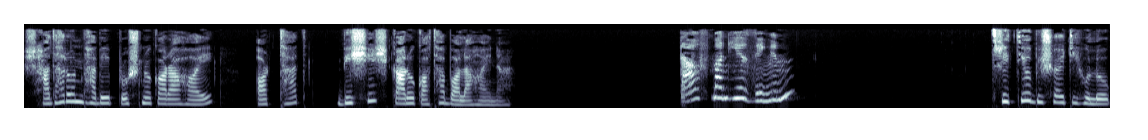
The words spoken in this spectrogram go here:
সাধারণভাবে প্রশ্ন করা হয় অর্থাৎ বিশেষ কারও কথা বলা হয় না? তৃতীয় বিষয়টি হল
